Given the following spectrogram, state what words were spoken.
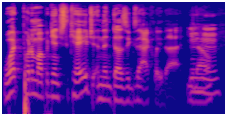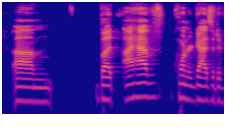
what put him up against the cage and then does exactly that. You know. Mhm. Um, but I have cornered guys that have,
